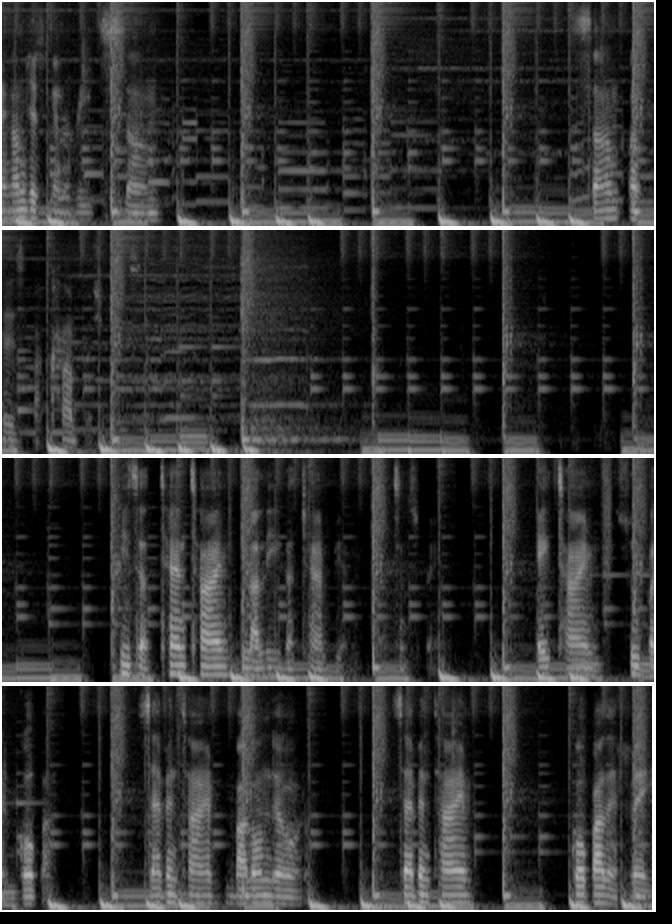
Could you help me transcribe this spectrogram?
And I'm just gonna read some some of his accomplishments. He's a 10 time La Liga champion. In Spain. 8 time Supercopa. 7 time Balón de Oro. 7 time Copa del Rey.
